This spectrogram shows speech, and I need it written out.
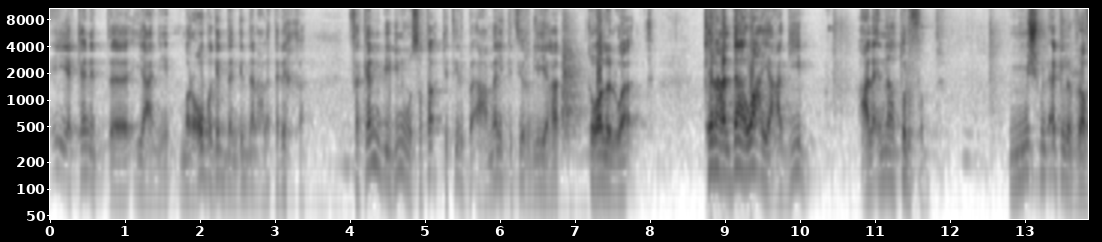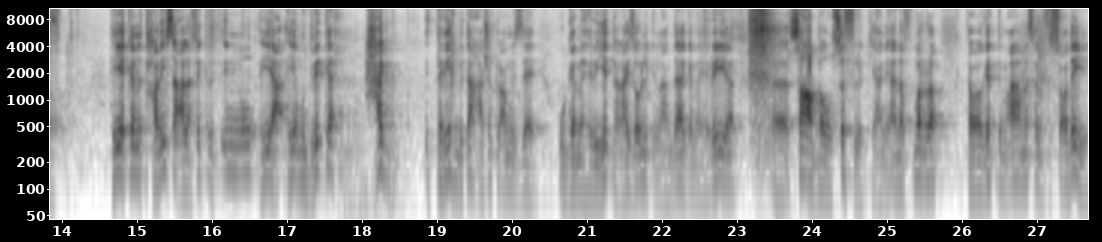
هي كانت آه، يعني مرعوبة جدا جدا على تاريخها. فكان بيجيني وسطاء كتير بأعمال كتير ليها طوال الوقت. كان عندها وعي عجيب على إنها ترفض. مش من أجل الرفض. هي كانت حريصة على فكرة إنه هي هي مدركة حجم التاريخ بتاعها شكله عامل إزاي. وجماهيريتها أنا عايز أقول لك إن عندها جماهيرية آه، صعبة اوصف لك يعني أنا في مرة تواجدت معاها مثلا في السعودية.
